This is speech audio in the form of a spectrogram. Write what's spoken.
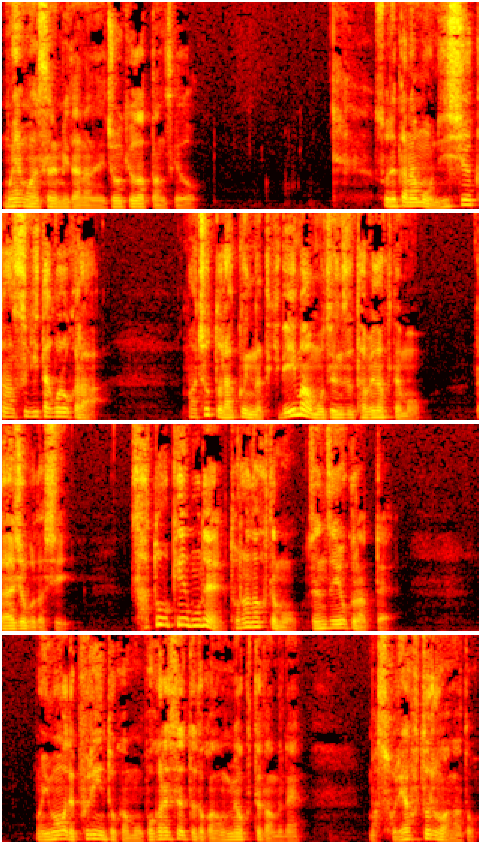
もやもやするみたいなね、状況だったんですけど、それからもう2週間過ぎた頃から、まあちょっと楽になってきて、今はもう全然食べなくても大丈夫だし、砂糖系もね、取らなくても全然良くなって。もう今までプリンとかもポカリスエットとか飲みまくってたんでね。まあそりゃ太るわなと。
